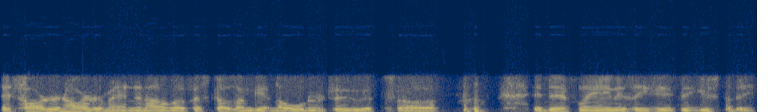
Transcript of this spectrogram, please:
it's harder and harder, man. And I don't know if it's because I'm getting older too. It's uh, it definitely ain't as easy as it used to be.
